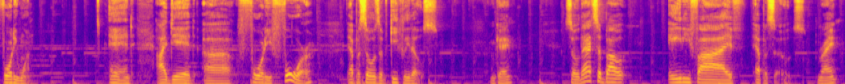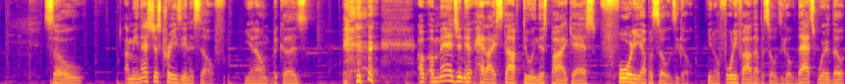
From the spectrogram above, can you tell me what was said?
41 and I did uh, 44 episodes of Geekly Dose. Okay, so that's about 85 episodes, right? So, I mean, that's just crazy in itself. you know, because imagine if, had I stopped doing this podcast 40 episodes ago, you know, 45 episodes ago. That's where though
